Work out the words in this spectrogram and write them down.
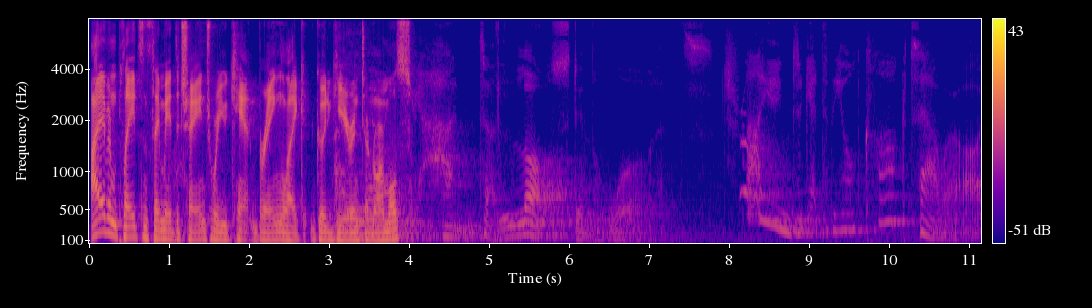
I haven't played since they made the change where you can't bring like good gear into normals. Hunter lost in the woods. Trying to get to the old clock tower, are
